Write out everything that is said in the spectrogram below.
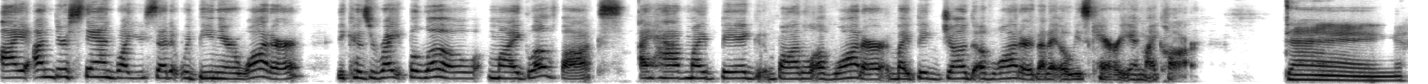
I understand why you said it would be near water because right below my glove box, I have my big bottle of water, my big jug of water that I always carry in my car. Dang.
